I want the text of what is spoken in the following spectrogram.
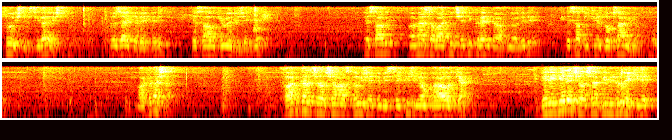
Su içtim, sigara içtim. Özellikle bekledim. Hesabı kim ödeyecek diye. Hesabı Ömer Sabahattin Çetin kredi kartını ödedi. Hesap 290 milyon. Arkadaşlar, fabrikada çalışan asgari ücretli bir 800 milyon para alırken, belediyede çalışan bir müdür vekili,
